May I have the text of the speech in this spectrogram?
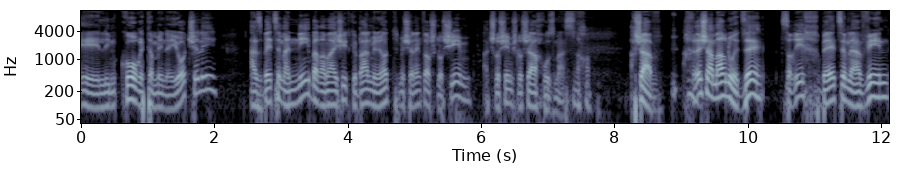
אה, למכור את המניות שלי, אז בעצם אני ברמה האישית כבעל מניות משלם כבר 30 עד 33 אחוז מס. נכון. עכשיו, אחרי שאמרנו את זה, צריך בעצם להבין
